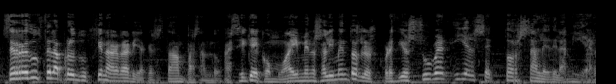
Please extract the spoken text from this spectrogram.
Se reduce la producción agraria que se estaban pasando. Así que como hay menos alimentos, los precios suben y el sector sale de la mierda.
